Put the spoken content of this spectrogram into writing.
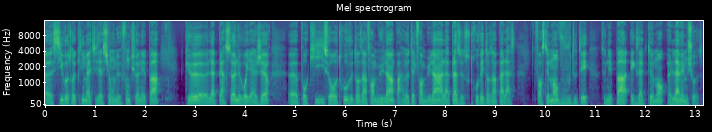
euh, si votre climatisation ne fonctionnait pas que euh, la personne, le voyageur, euh, pour qui il se retrouve dans un Formule 1, par un hôtel Formule 1, à la place de se retrouver dans un palace. Forcément, vous vous doutez, ce n'est pas exactement la même chose.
